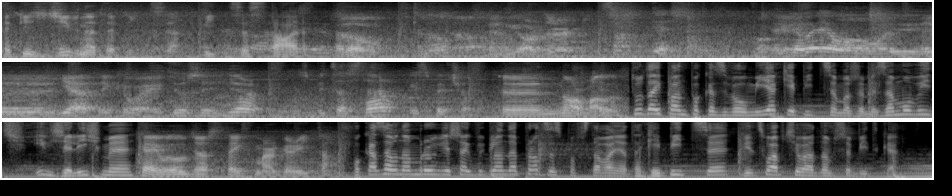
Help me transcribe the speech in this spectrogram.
jakieś dziwne te pizze. Pizze star. Hello. Can we order pizza? Yes. Take away or Uh, yeah, take away. you see here, Pizza Star is special. Uh, normal. Tutaj pan pokazywał mi, jakie pizze możemy zamówić i wzięliśmy. Okay, we'll just take margarita. Pokazał nam również, jak wygląda proces powstawania takiej pizzy, więc łapcie ładną przebitkę.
